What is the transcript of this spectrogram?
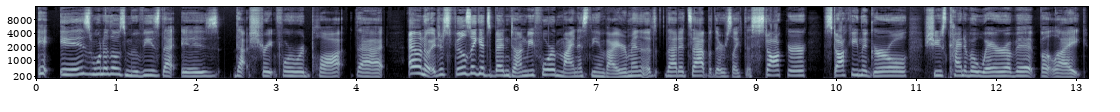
it is one of those movies that is that straightforward plot that I don't know. It just feels like it's been done before, minus the environment that- that it's at. But there's like the stalker stalking the girl. She's kind of aware of it, but like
